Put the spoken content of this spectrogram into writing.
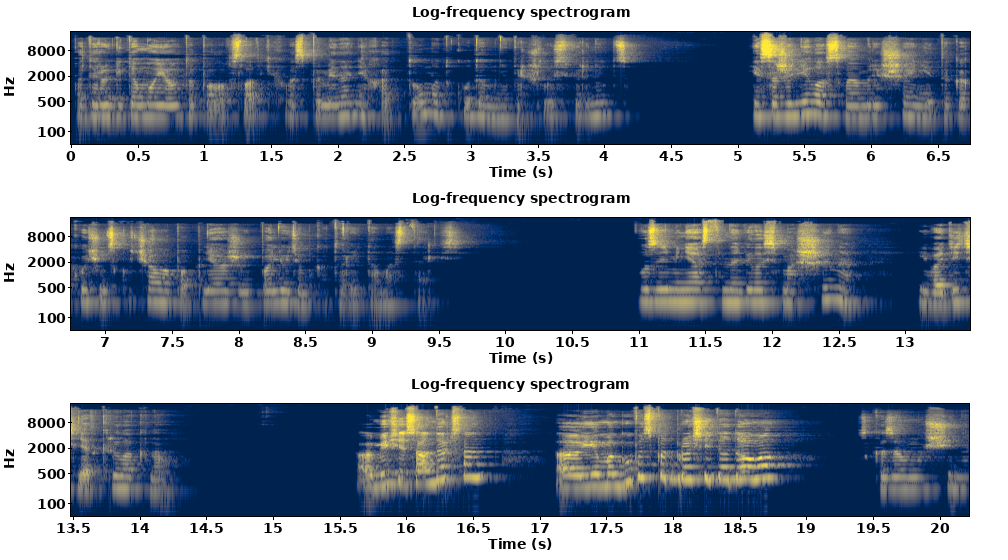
По дороге домой я утопала в сладких воспоминаниях о том, откуда мне пришлось вернуться. Я сожалела о своем решении, так как очень скучала по пляжу и по людям, которые там остались. Возле меня остановилась машина, и водитель открыл окно. «А, «Миссис Андерсон, а я могу вас подбросить до дома?» — сказал мужчина.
